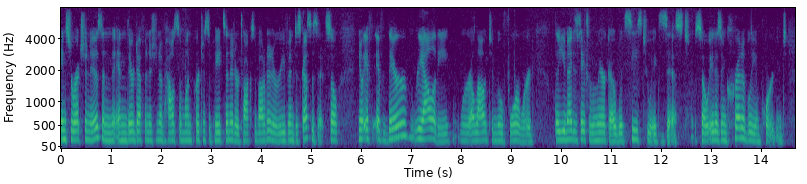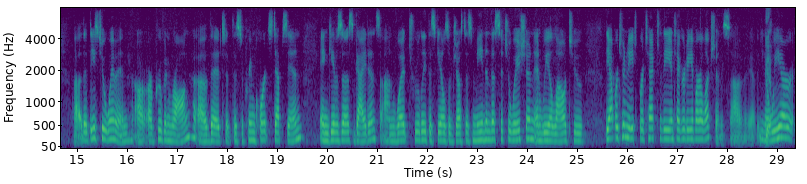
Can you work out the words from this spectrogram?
insurrection is and, and their definition of how someone participates in it or talks about it or even discusses it. So, you know, if, if their reality were allowed to move forward, the United States of America would cease to exist. So it is incredibly important uh, that these two women are, are proven wrong, uh, that the Supreme Court steps in and gives us guidance on what truly the scales of justice mean in this situation, and we allow to the opportunity to protect the integrity of our elections. Uh, you know, yeah. we are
